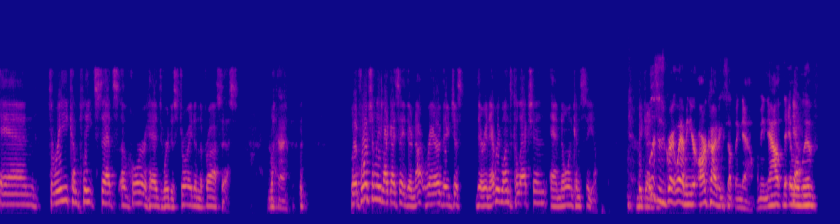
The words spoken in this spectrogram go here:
and three complete sets of horror heads were destroyed in the process. Okay. but fortunately, like I say, they're not rare. They just they're in everyone's collection and no one can see them. Because well, this is a great way. I mean, you're archiving something now. I mean, now it yeah. will live,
